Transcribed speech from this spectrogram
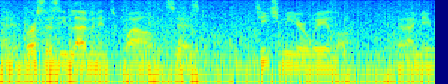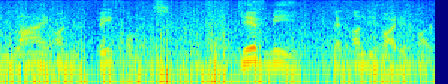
And in verses 11 and 12, it says, Teach me your way, Lord, that I may rely on your faithfulness. Give me an undivided heart,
